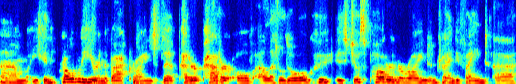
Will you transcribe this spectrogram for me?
Um, you can probably hear in the background the patter patter of a little dog who is just pottering around and trying to find a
